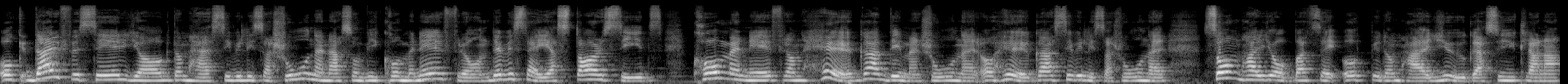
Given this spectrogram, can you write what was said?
Och därför ser jag de här civilisationerna som vi kommer ner från, det vill säga starseeds, kommer ner från höga dimensioner och höga civilisationer som har jobbat sig upp i de här ljugacyklarna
